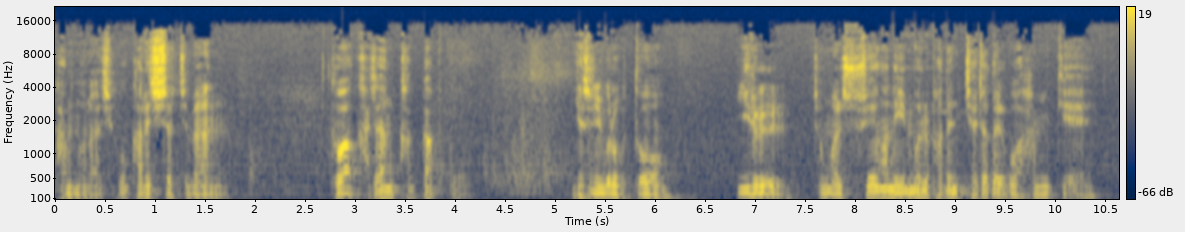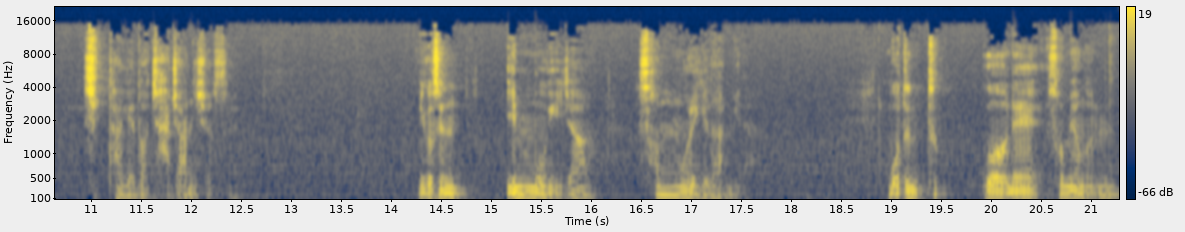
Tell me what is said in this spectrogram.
강론하시고 가르치셨지만 그와 가장 가깝고 예수님으로부터 일을 정말 수행하는 임무를 받은 제자들과 함께 식탁에 더 자주 앉으셨어요. 이것은 임무이자 선물이기도 합니다. 모든 특권의 소명은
